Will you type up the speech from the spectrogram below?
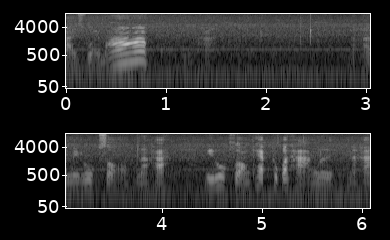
ลายสวยมาก นะคะมีลูกสองนะคะ มีลูกสองแทบทุกกระถางเลยนะคะ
